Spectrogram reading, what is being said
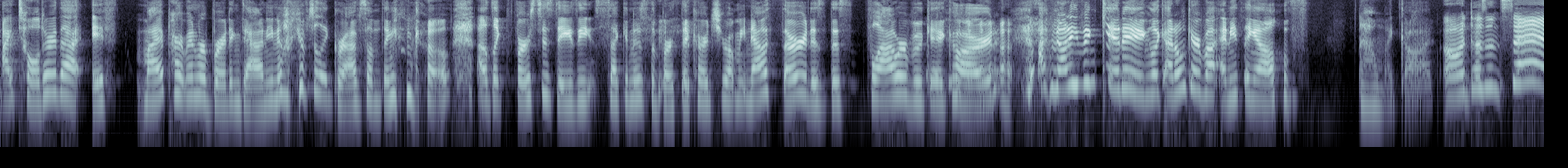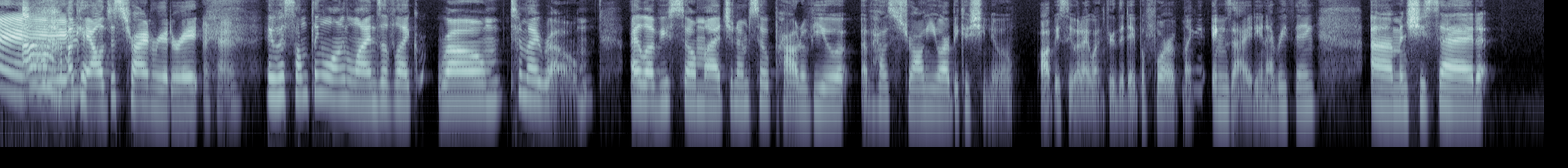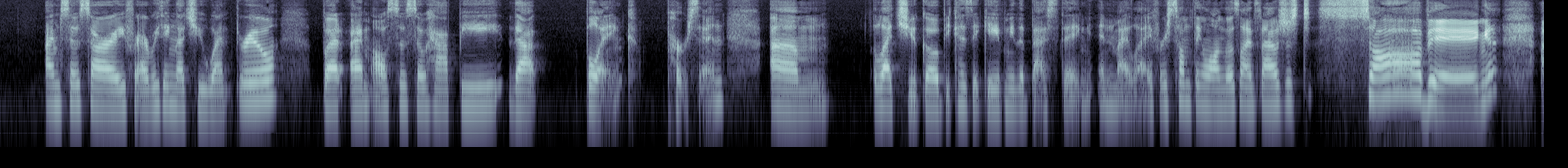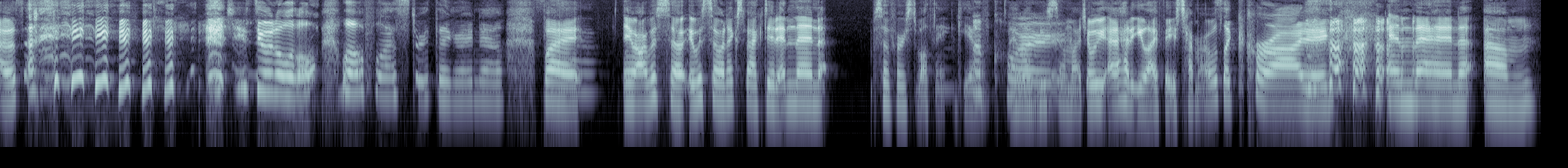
I told her that if my apartment were burning down, you know, you have to like grab something and go. I was like, first is Daisy, second is the birthday card she wrote me. Now third is this flower bouquet card. I'm not even kidding. Like I don't care about anything else. Oh my god. Oh, it doesn't say. Ah, okay, I'll just try and reiterate. Okay. It was something along the lines of like, Rome to my Rome. I love you so much and I'm so proud of you of how strong you are because she knew obviously what I went through the day before, like anxiety and everything. Um, and she said, I'm so sorry for everything that you went through, but I'm also so happy that blank person um, let you go because it gave me the best thing in my life or something along those lines. And I was just sobbing. I was, she's doing a little, little fluster thing right now. But you know, I was so, it was so unexpected. And then, so first of all, thank you. Of course, I love you so much. We, I had Eli FaceTime. I was like crying. and then, um,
